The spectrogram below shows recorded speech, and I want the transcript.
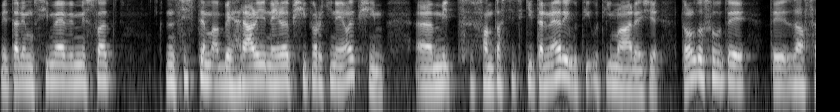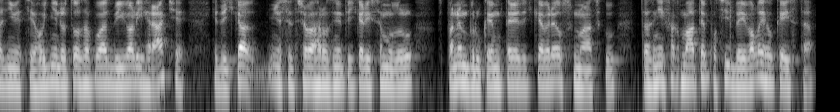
My tady musíme vymyslet ten systém, aby hráli nejlepší proti nejlepším, e, mít fantastický trenéry u té mládeže. Tohle to jsou ty, ty zásadní věci. Hodně do toho zapojat bývalý hráče. Je teďka, mě se třeba hrozně teďka, když jsem mluvil s panem Brukem, který teďka vede 18, tak z něj fakt máte pocit bývalý hokejista,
